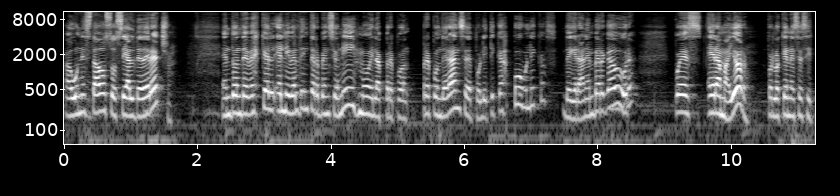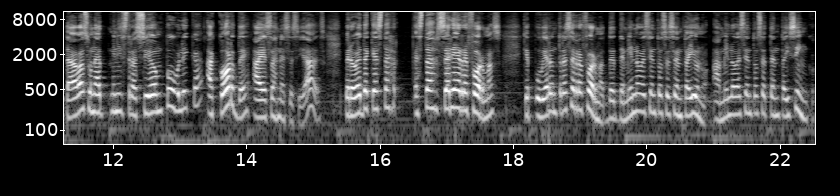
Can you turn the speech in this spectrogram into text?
a un Estado social de derecho en donde ves que el, nivel de intervencionismo y la preponderancia de políticas públicas de gran envergadura, pues era mayor, por lo que necesitabas una administración pública acorde a esas necesidades. Pero ves de que estas esta serie de reformas, que hubieron 13 reformas desde 1961 a 1975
